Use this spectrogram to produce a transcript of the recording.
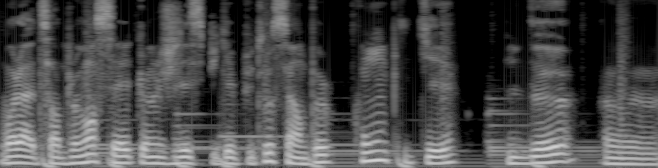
voilà, tout simplement c'est comme je l'ai expliqué plus tôt, c'est un peu compliqué de euh,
